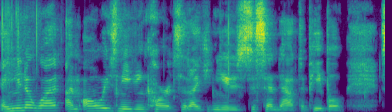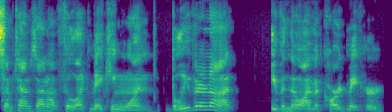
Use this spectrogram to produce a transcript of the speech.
And you know what? I'm always needing cards that I can use to send out to people. Sometimes I don't feel like making one. Believe it or not, even though I'm a card maker,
